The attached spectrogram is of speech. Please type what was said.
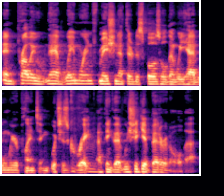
and probably they have way more information at their disposal than we had when we were planting which is great. Mm-hmm. i think that we should get better at all that.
